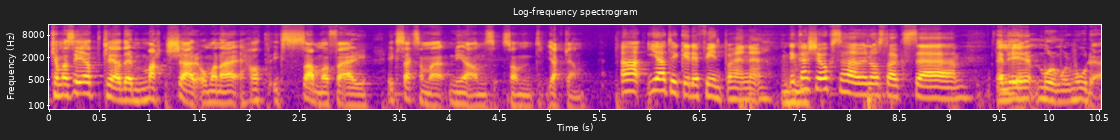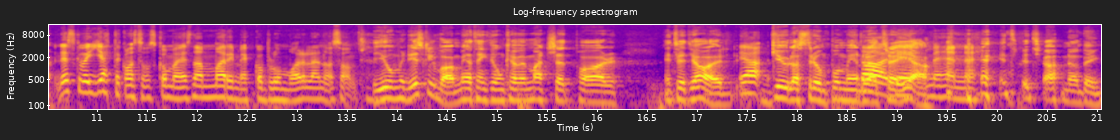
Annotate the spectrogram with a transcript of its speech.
kan man säga att kläder matchar om man har haft samma färg, exakt samma nyans som jackan? Ja, jag tycker det är fint på henne. Det kanske också har med någon slags... eh, Mhm. Eller är det mormor-mode? det skulle vara jättekonstigt om hon skulle komma i såna Marimekko-blommor eller något sånt. Jo, men det skulle vara. Men jag tänkte hon kan väl matcha ett par, inte vet jag, Ja. gula strumpor med en Ta röd det tröja. med henne. inte vet jag, någonting.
